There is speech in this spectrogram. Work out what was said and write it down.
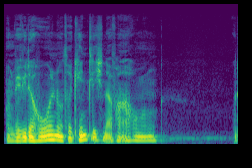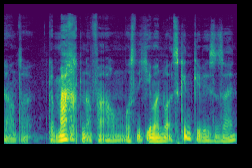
Und wir wiederholen unsere kindlichen Erfahrungen oder unsere gemachten Erfahrungen, muss nicht immer nur als Kind gewesen sein,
